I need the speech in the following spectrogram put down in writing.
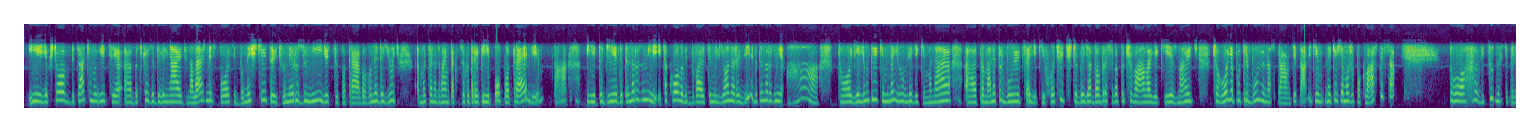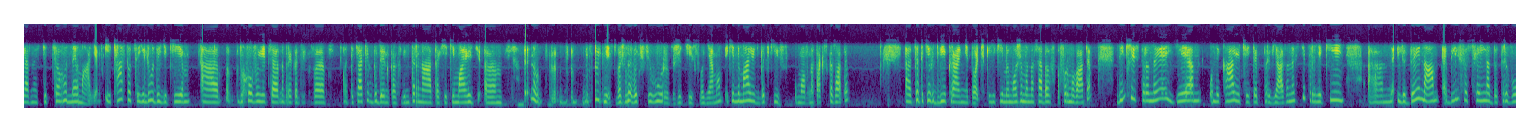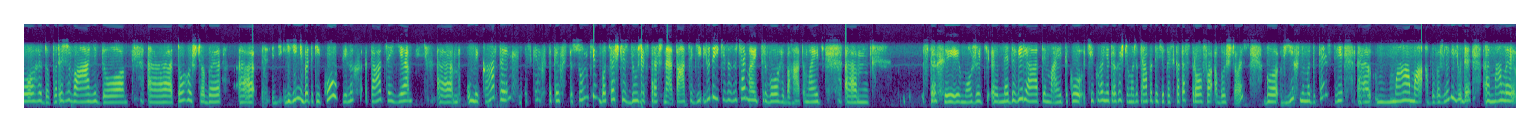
і якщо в дитячому віці е, батьки задовільняють в належний спосіб, вони щитують, вони розуміють цю потребу, вони дають, ми це називаємо так психотерапії по потребі, та і тоді дитина розуміє, і це коло відбувається мільйони разів. і Дитина розуміє, ага, то є люди, які мене люблять, які мене е, про мене турбуються, які хочуть, щоб я добре себе почувала, які знають, чого я потребую насправді, та які на яких я можу покластися. То відсутності прив'язаності цього немає, і часто це є люди, які е, виховуються, наприклад, в дитячих будинках, в інтернатах, які мають е, ну відсутність важливих фігур в житті своєму, які не мають батьків, умовно так сказати. Е, це таких дві крайні точки, які ми можемо на себе формувати. З іншої сторони, є уникаючий тип прив'язаності, при якій е, людина більше схильна до тривоги, до переживань, до е, того, щоб її ніби такий копінг, та це є е, уникати близьких таких стосунків, бо це щось дуже страшне. Та це люди, які зазвичай мають тривоги багато, мають. Е, страхи, можуть е, не довіряти, мають таку очікування трохи, що може трапитись якась катастрофа або щось. Бо в їхньому дитинстві е, мама або важливі люди е, мали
